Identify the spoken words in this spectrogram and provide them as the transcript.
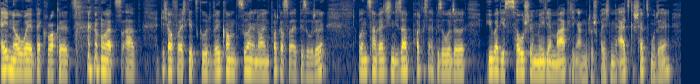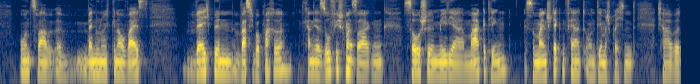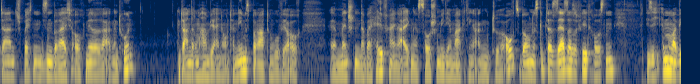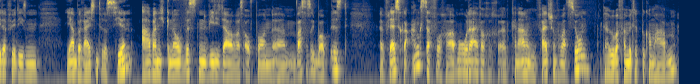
Hey No Way Back Rockets, what's up? Ich hoffe, euch geht's gut. Willkommen zu einer neuen Podcast-Episode. Und zwar werde ich in dieser Podcast-Episode über die Social Media Marketing Agentur sprechen als Geschäftsmodell. Und zwar, äh, wenn du noch nicht genau weißt, wer ich bin, was ich überhaupt mache, kann dir so viel schon mal sagen. Social Media Marketing ist so mein Steckenpferd und dementsprechend ich habe da entsprechend in diesem Bereich auch mehrere Agenturen. Unter anderem haben wir eine Unternehmensberatung, wo wir auch äh, Menschen dabei helfen, eine eigene Social Media Marketing Agentur aufzubauen. Es gibt da sehr, sehr, sehr viel draußen, die sich immer mal wieder für diesen ja, Bereich interessieren, aber nicht genau wissen, wie die da was aufbauen, ähm, was das überhaupt ist, äh, vielleicht sogar Angst davor haben oder einfach, äh, keine Ahnung, falsche Informationen darüber vermittelt bekommen haben.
